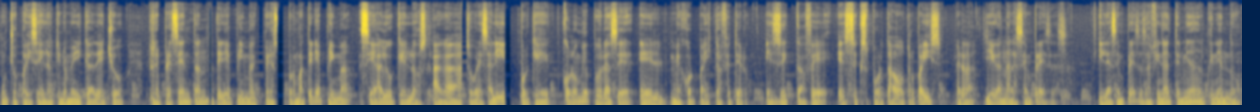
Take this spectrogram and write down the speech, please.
Muchos países de Latinoamérica, de hecho, representan materia prima, pero por materia prima sea algo que los haga sobresalir porque Colombia podrá ser el mejor país cafetero. Ese café es exportado a otro país, ¿verdad? Llegan a las empresas. Y las empresas al final terminan obteniendo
